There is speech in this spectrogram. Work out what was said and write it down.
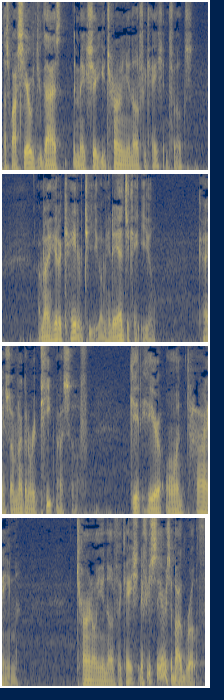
That's why I share with you guys to make sure you turn on your notifications, folks. I'm not here to cater to you. I'm here to educate you. Okay, so I'm not going to repeat myself. Get here on time. Turn on your notification. If you're serious about growth,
